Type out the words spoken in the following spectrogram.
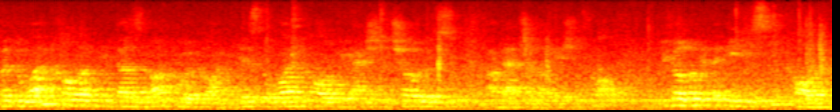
But the one column it does not work on is the one column we actually chose our batch allocation from. If you go look at the ABC column,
